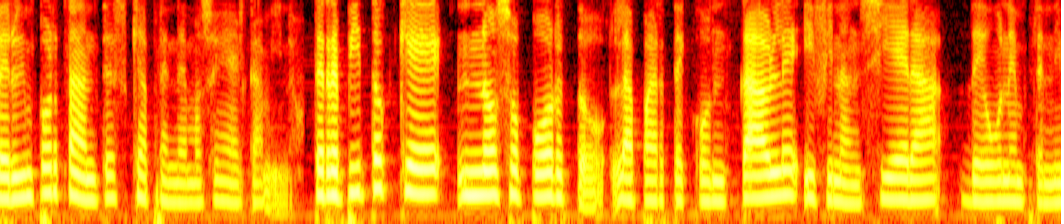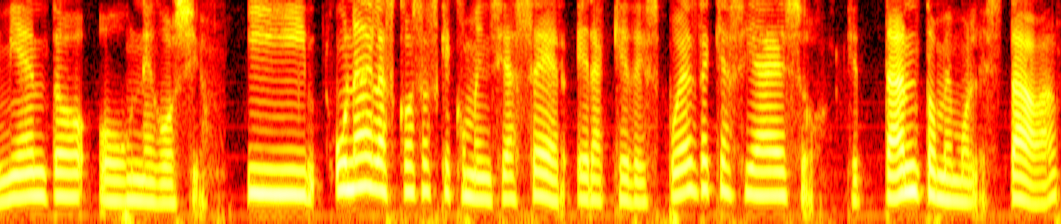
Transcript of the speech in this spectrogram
pero importantes que aprendemos en el camino. Te repito que no soporto la parte contable y financiera de un emprendimiento o un negocio. Y una de las cosas que comencé a hacer era que después de que hacía eso, que tanto me molestaba,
